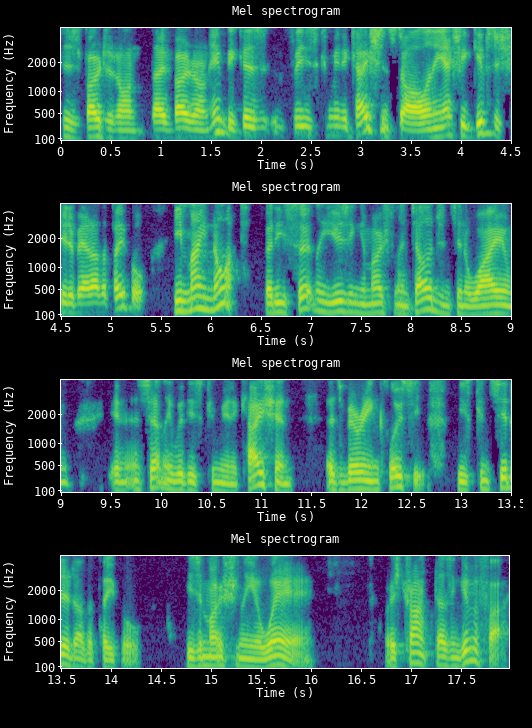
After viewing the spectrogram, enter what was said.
just voted on they voted on him because of his communication style, and he actually gives a shit about other people. He may not, but he's certainly using emotional intelligence in a way, and, and certainly with his communication, it's very inclusive. He's considered other people. He's emotionally aware Whereas Trump doesn't give a fuck.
